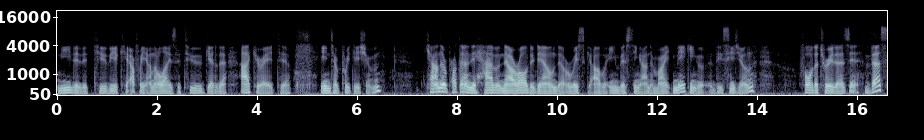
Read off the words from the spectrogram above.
needed to be carefully analyzed to get the accurate interpretation candle patterns have narrowed down the risk of investing and making decision for the traders. Thus,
